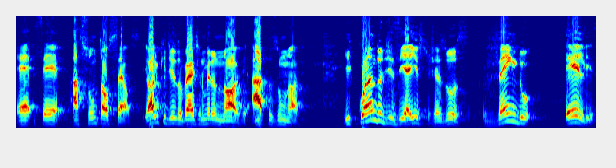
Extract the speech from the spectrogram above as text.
é, ser assunto aos céus. E olha o que diz o verso número 9, Atos 1, 9. E quando dizia isso, Jesus, vendo eles,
